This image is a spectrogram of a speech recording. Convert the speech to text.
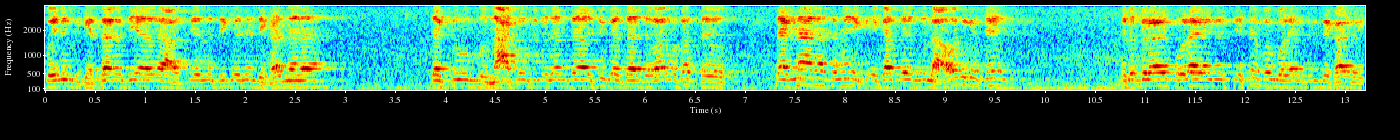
કોઈને કહેતા નથી આવતી નથી, કોઈને દેખાડનારા? ના કે બોલાય સ્ટેશન પર બોલાવી દેખાડે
